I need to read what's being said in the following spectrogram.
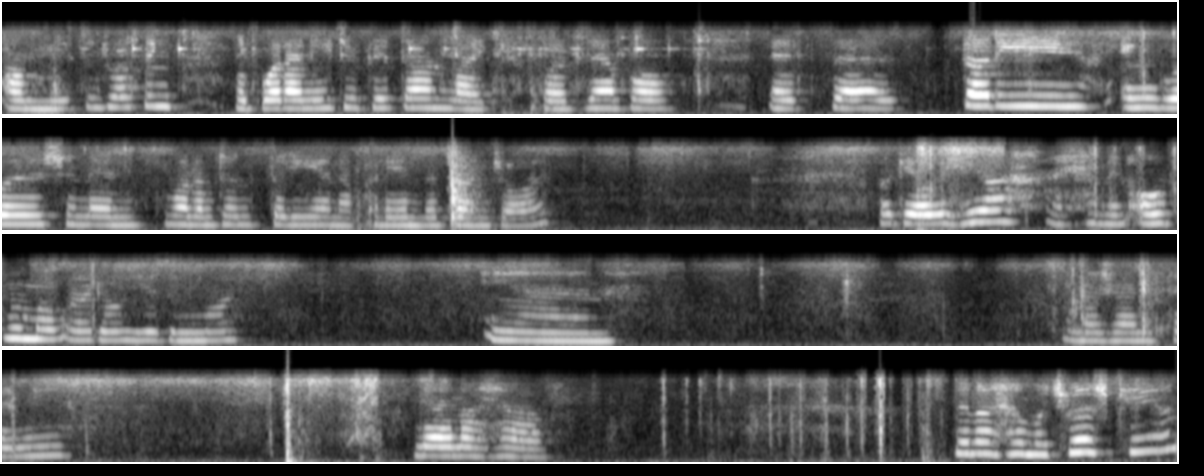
um, mason thing. Like what I need to get done, like for example, it says study English and then when I'm done studying I put it in the done drawer. Okay, over here I have an old remote I don't use anymore. And measuring thingy. Then I have then I have my trash can,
